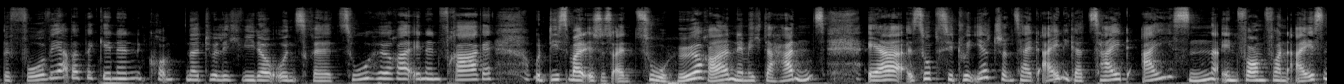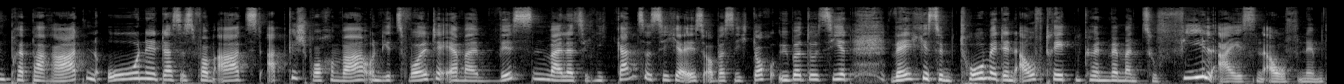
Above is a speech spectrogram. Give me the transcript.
Bevor wir aber beginnen, kommt natürlich wieder unsere ZuhörerInnen-Frage. Und diesmal ist es ein Zuhörer, nämlich der Hans. Er substituiert schon seit einiger Zeit Eisen in Form von Eisenpräparaten, ohne dass es vom Arzt abgesprochen war. Und jetzt wollte er mal wissen, weil er sich nicht ganz so sicher ist, ob er es nicht doch überdosiert, welche Symptome Symptome denn auftreten können, wenn man zu viel Eisen aufnimmt.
